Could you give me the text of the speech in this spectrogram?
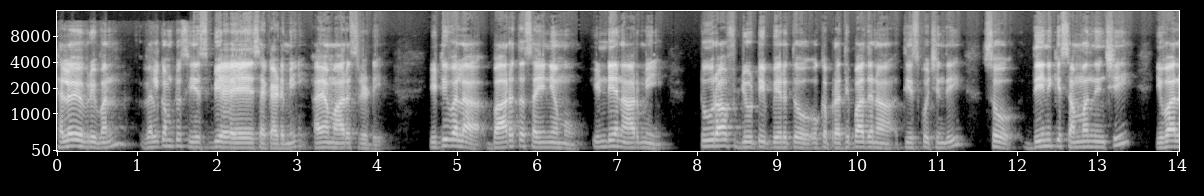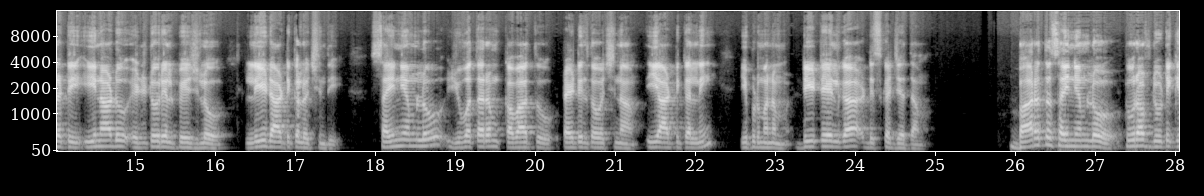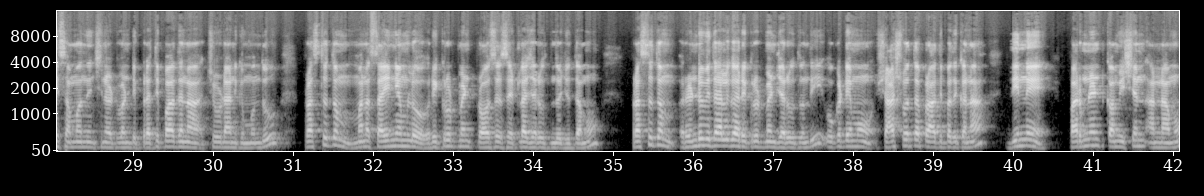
Hello everyone welcome to CSB IAS academy I'm R S Reddy ఇటీవల భారత సైన్యము Indian army tour of duty పేరుతో ఒక ప్రతిపాదన తీసుకొచ్చింది. సో దీనికి సంబంధించి ఇవాళటి ఈనాడు ఎడిటోరియల్ పేజ్లో లీడ్ ఆర్టికల్ వచ్చింది. సైన్యంలో యువతరం కవాతు టైటిల్తో వచ్చిన ఈ ఆర్టికల్ని ఇప్పుడు మనం డీటెయిల్గా డిస్కస్ చేద్దాం. భారత సైన్యంలో టూర్ ఆఫ్ డ్యూటీకి సంబంధించినటువంటి ప్రతిపాదన చూడడానికి ముందు ప్రస్తుతం మన సైన్యంలో రిక్రూట్మెంట్ ప్రాసెస్ ఎట్లా జరుగుతుందో చూద్దాము. ప్రస్తుతం రెండు విధాలుగా రిక్రూట్మెంట్ జరుగుతుంది. ఒకటేమో శాశ్వత ప్రాతిపదికన దీన్నే పర్మనెంట్ కమిషన్ అన్నాము.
